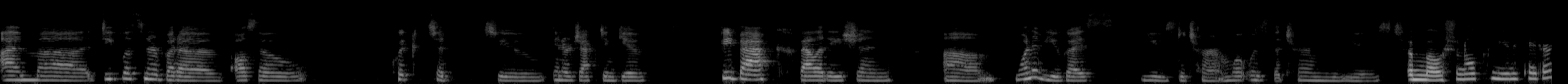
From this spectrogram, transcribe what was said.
I'm a deep listener, but also quick to to interject and give feedback, validation. Um, one of you guys used a term. What was the term you used? Emotional communicator.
